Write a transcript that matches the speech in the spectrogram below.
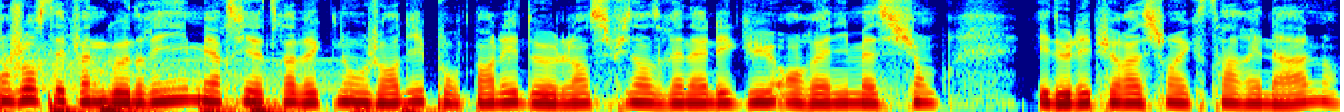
Bonjour Stéphane Gaudry, merci d'être avec nous aujourd'hui pour parler de l'insuffisance rénale aiguë en réanimation et de l'épuration extra-rénale.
